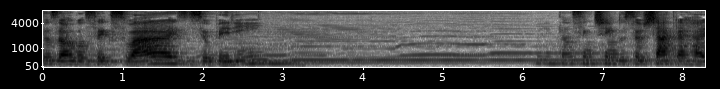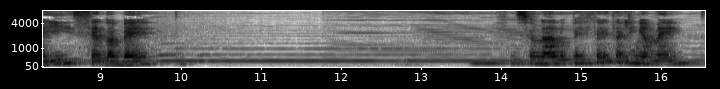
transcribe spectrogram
seus órgãos sexuais, o seu períneo. Então, sentindo o seu chakra raiz sendo aberto. Funcionar no perfeito alinhamento.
